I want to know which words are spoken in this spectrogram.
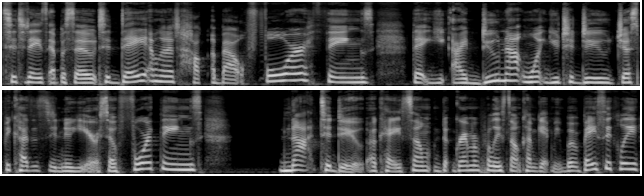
to today's episode. Today, I'm going to talk about four things that you, I do not want you to do just because it's a new year. So, four things not to do. Okay, some grammar police don't come get me, but basically,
